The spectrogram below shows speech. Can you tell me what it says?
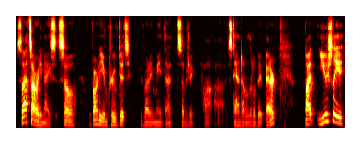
So that's already nice. So we've already improved it. We've already made that subject uh, stand out a little bit better. But usually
